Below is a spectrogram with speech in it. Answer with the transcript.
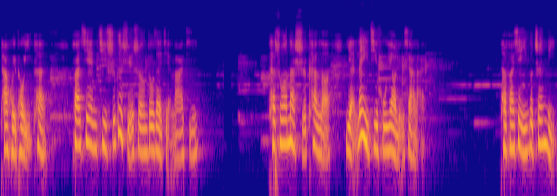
他回头一看。发现几十个学生都在捡垃圾。他说那时看了，眼泪几乎要流下来。他发现一个真理：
